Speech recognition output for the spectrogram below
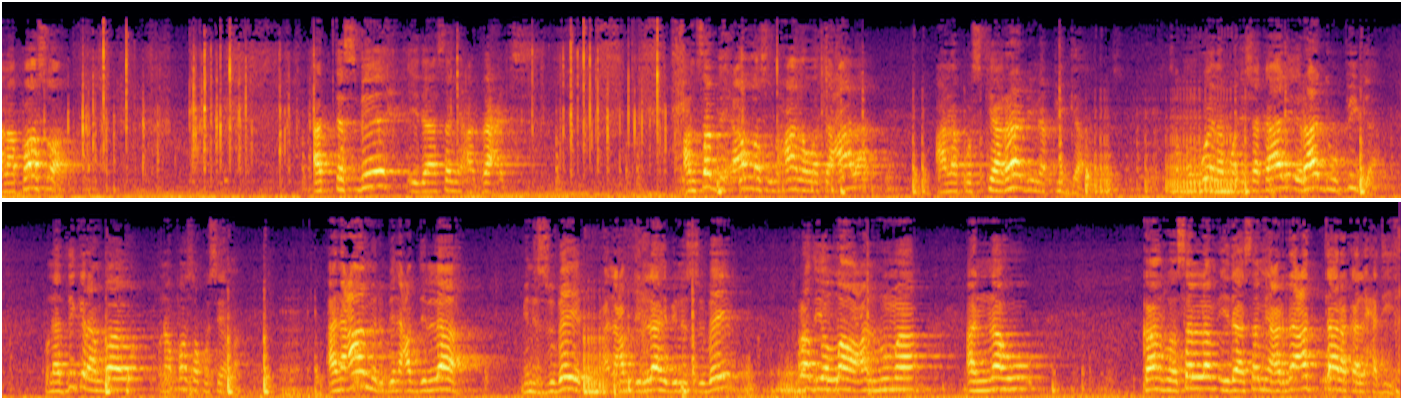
anapaswa التسبيح إذا سمع الرعد amsabihi Allah subhanahu wa ta'ala anaposikia radi inapiga sababu mvua inaponyesha kali radi upiga kuna dhikra ambayo unapaswa kusema ana Amir bin Abdullah bin Zubair an Abdullah bin Zubair radiyallahu anhuma annahu كان صلى الله عليه وسلم إذا سمع الرعد ترك الحديث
